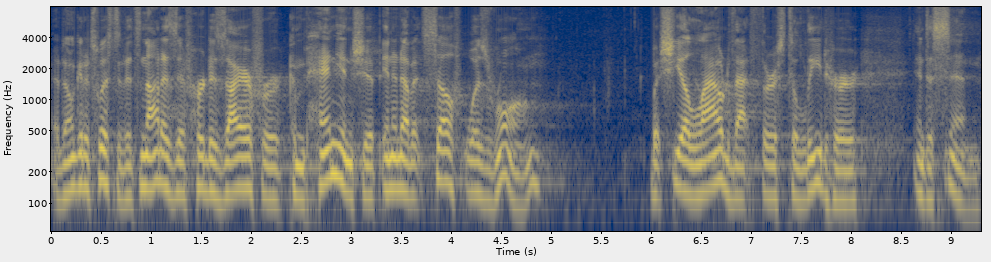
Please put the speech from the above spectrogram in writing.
And don't get it twisted. It's not as if her desire for companionship in and of itself was wrong, but she allowed that thirst to lead her into sin.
